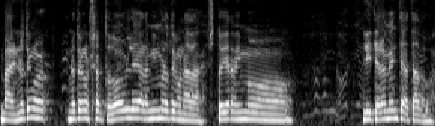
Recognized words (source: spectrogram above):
Vale, no tengo, no tengo salto doble, ahora mismo no tengo nada. Estoy ahora mismo literalmente atado.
